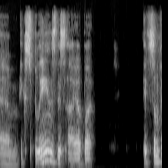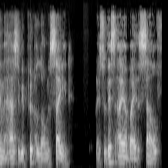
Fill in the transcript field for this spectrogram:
um, explains this ayah, but it's something that has to be put alongside Right? So this ayah by itself,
